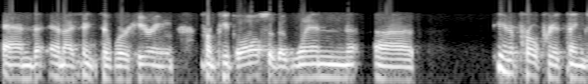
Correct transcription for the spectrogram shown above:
and and I think that we're hearing from people also that when uh, inappropriate things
